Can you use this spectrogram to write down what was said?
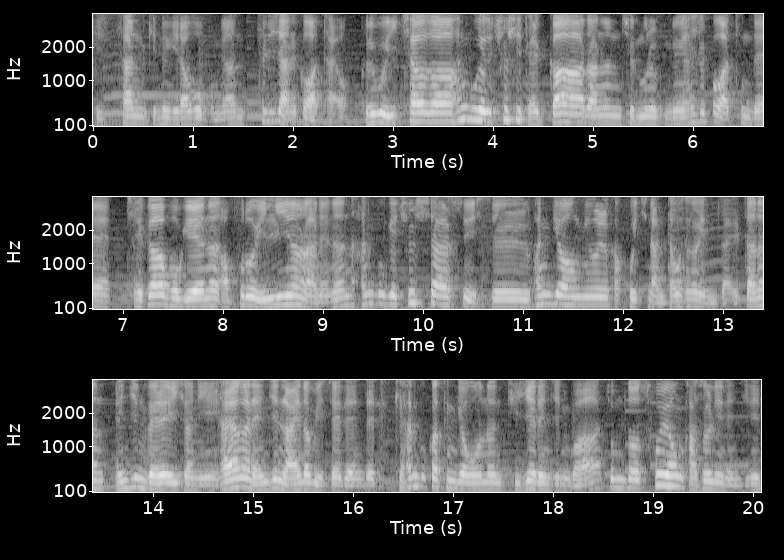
비슷한 기능이라고 보면 틀리지 않을 것 같아요. 그리고 이 차가 한국에도 출시될까라는 질문을 분명히 하실 것 같은데 제가 보기에는 앞으로 1, 2년 안에는 한국에 출시할 수 있을 환경을 갖고 있지는 않다고 생각이 듭니다. 일단은 엔진 베레이션이 다양한 엔진 라인업이 있어야 되는데 특히 한국 같은 경우는 디젤 엔진과 좀 더 소형 가솔린 엔진이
